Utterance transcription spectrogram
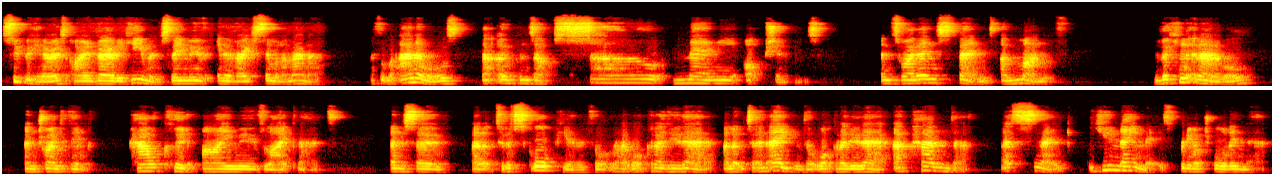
superheroes are invariably humans. So they move in a very similar manner. I thought, well, animals, that opens up so many options. And so I then spent a month looking at an animal and trying to think, how could I move like that? And so I looked at a scorpion and thought, right, what could I do there? I looked at an ape and thought, what can I do there? A panda, a snake, you name it, it's pretty much all in there.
